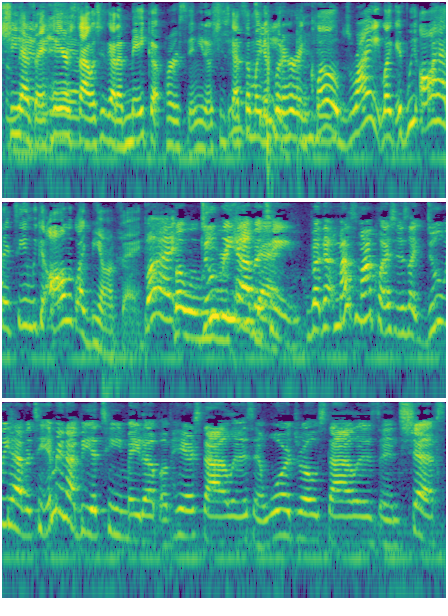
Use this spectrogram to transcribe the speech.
She has a hairstylist. She's got a makeup person. You know, she's She got has a somebody to put her in mm-hmm. clothes. Right? Like if we all had a team, we could all look like Beyonce. But, But will we do we have a team? But that, that's my question is like, do we have a team? It may not be a team made up of hairstylists and wardrobe stylists and chefs,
